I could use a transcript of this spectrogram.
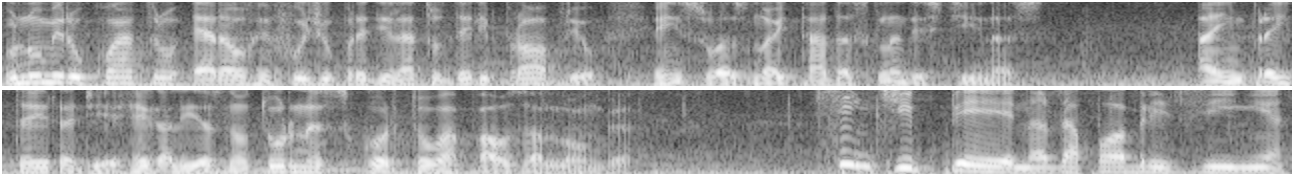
O número 4 era o refúgio predileto dele próprio em suas noitadas clandestinas. A empreiteira de regalias noturnas cortou a pausa longa. Senti pena da pobrezinha,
